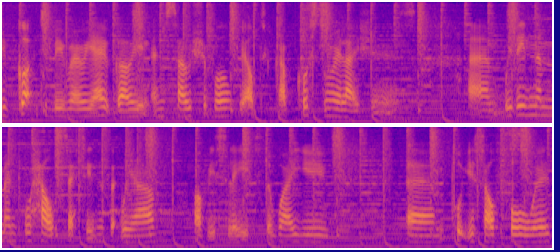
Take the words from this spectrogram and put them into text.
You've got to be very outgoing and sociable, be able to have customer relations. Um, within the mental health settings that we have, obviously it's the way you um, put yourself forward,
